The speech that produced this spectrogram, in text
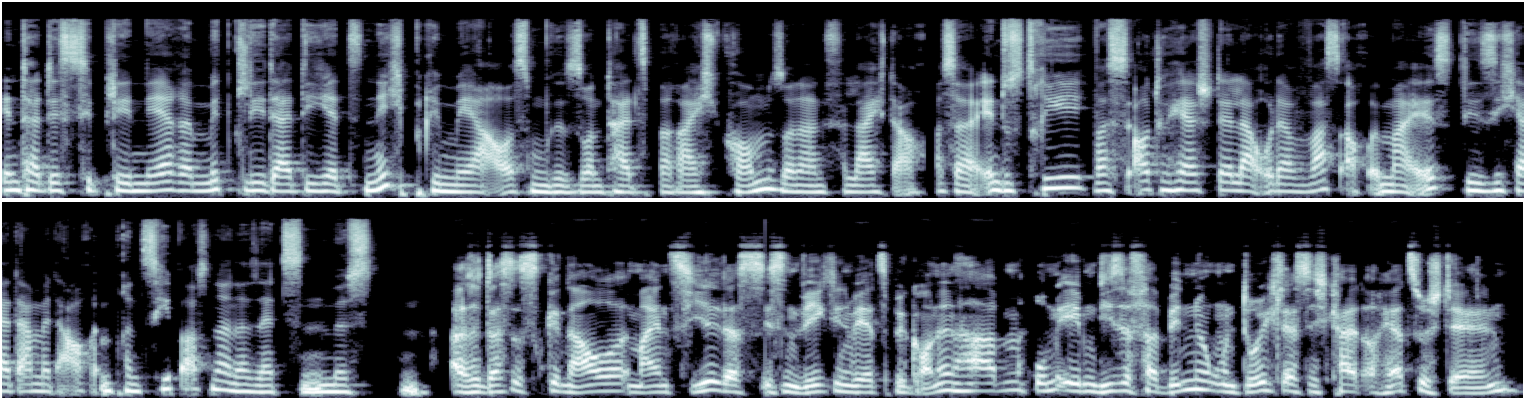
interdisziplinäre Mitglieder, die jetzt nicht primär aus dem Gesundheitsbereich kommen, sondern vielleicht auch aus der Industrie, was Autohersteller oder was auch immer ist, die sich ja damit auch im Prinzip auseinandersetzen müssten. Also das ist genau mein Ziel. Das ist ein Weg, den wir jetzt begonnen haben, um eben diese Verbindung und Durchlässigkeit auch herzustellen.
